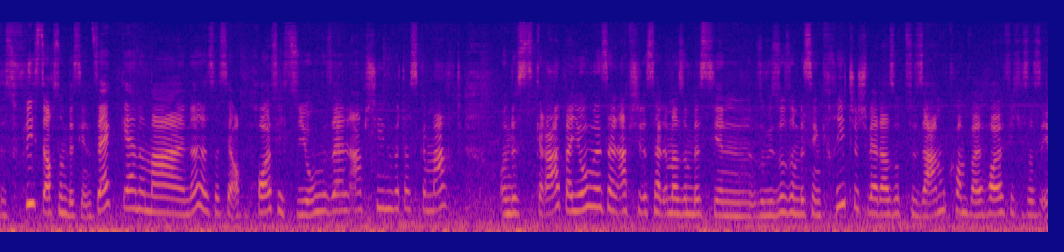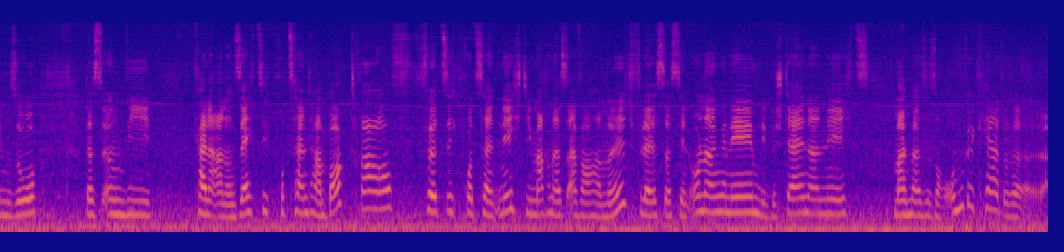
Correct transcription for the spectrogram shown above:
das fließt auch so ein bisschen Sekt gerne mal. Ne? Das ist ja auch häufig zu Junggesellenabschieden wird das gemacht. Und es gerade bei Junggesellenabschied ist halt immer so ein bisschen, sowieso so ein bisschen kritisch, wer da so zusammenkommt, weil häufig ist das eben so, dass irgendwie, keine Ahnung, 60 Prozent haben Bock drauf, 40 Prozent nicht, die machen das einfach mit. Vielleicht ist das denen unangenehm, die bestellen dann nichts. Manchmal ist es auch umgekehrt oder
